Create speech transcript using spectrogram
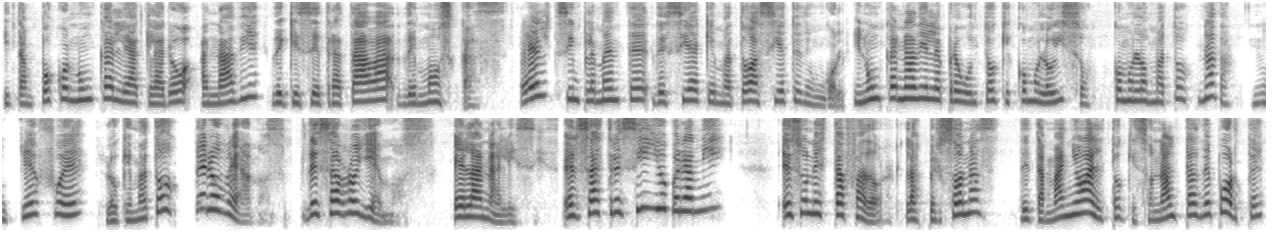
y tampoco nunca le aclaró a nadie de que se trataba de moscas. Él simplemente decía que mató a siete de un golpe y nunca nadie le preguntó que cómo lo hizo, cómo los mató, nada, ni qué fue lo que mató. Pero veamos, desarrollemos el análisis. El sastrecillo para mí es un estafador. Las personas de tamaño alto, que son altas de porte,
